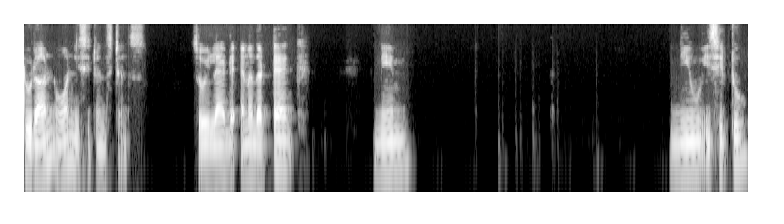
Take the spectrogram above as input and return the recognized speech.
to run one EC2 instance. So we'll add another tag name new EC2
